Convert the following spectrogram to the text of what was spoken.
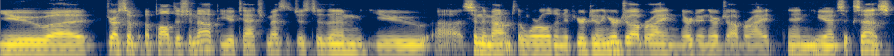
you uh, dress a, a, politician up, you attach messages to them, you uh, send them out into the world, and if you're doing your job right and they're doing their job right, then you have success.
